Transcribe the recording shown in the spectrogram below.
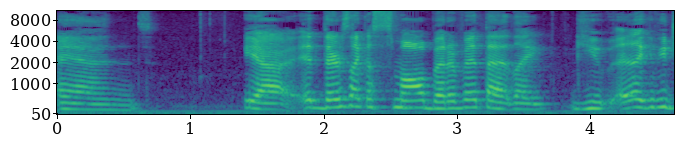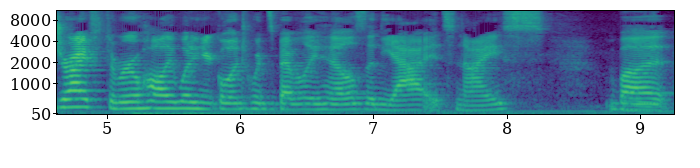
and yeah, it, there's like a small bit of it that like you like if you drive through Hollywood and you're going towards Beverly Hills, then yeah, it's nice, but. Mm-hmm.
